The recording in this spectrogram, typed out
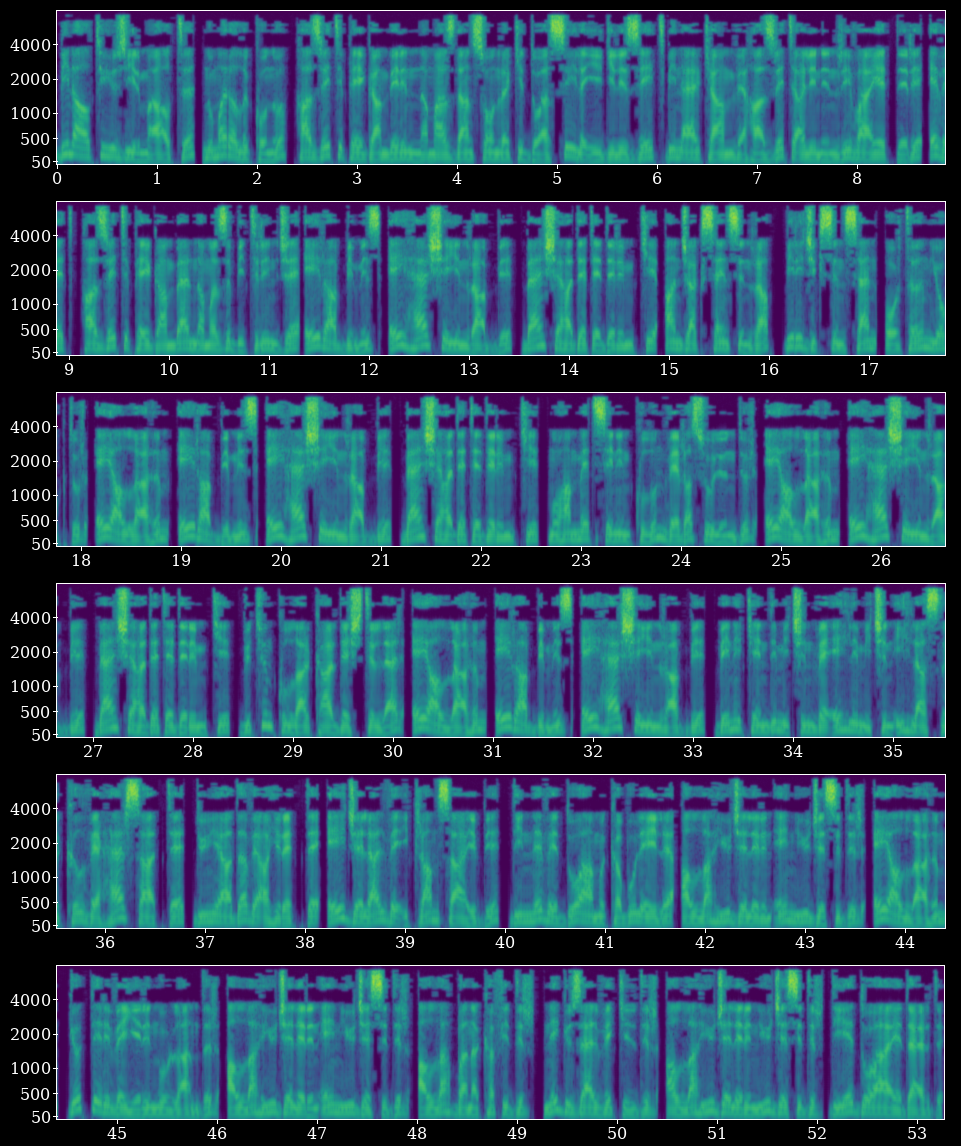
1626, numaralı konu, Hazreti Peygamber'in namazdan sonraki duasıyla ilgili Zeyd bin Erkam ve Hazreti Ali'nin rivayetleri, evet, Hazreti Peygamber namazı bitirince, ey Rabbimiz, ey her şeyin Rabbi, ben şehadet ederim ki, ancak sensin Rab, biriciksin sen, ortağın yoktur, ey Allah'ım, ey Rabbimiz, ey her şeyin Rabbi, ben şehadet ederim ki, Muhammed senin kulun ve Resulündür, ey Allah'ım, ey her şeyin Rabbi, ben şehadet ederim ki, bütün kullar kardeştirler, ey Allah'ım, ey Rabbimiz, ey her şeyin Rabbi, beni kendim için ve ehlim için ihlaslı kıl ve her saatte, dünyada ve ahirette, ey celal ve ikram sahibi, dinle ve duamı kabul eyle, Allah yücelerin en yücesidir, ey Allah'ım, gökleri ve yeri nurlandır, Allah yücelerin en yücesidir, Allah bana kafidir, ne güzel vekildir, Allah yücelerin yücesidir, diye dua ederdi.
